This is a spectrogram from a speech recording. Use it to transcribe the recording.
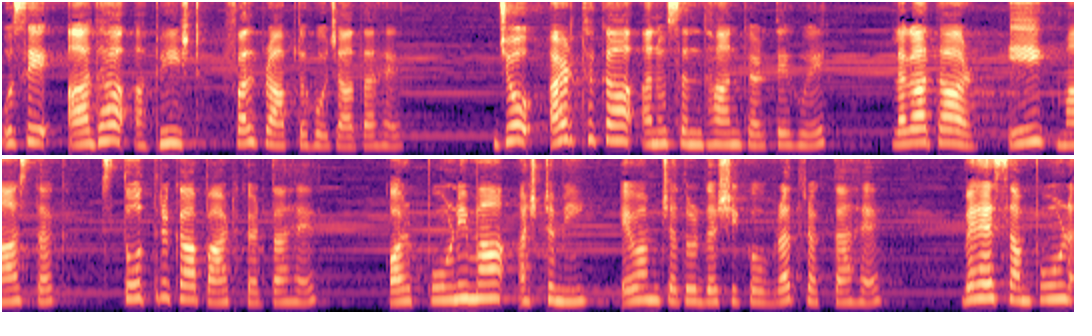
उसे आधा अभीष्ट फल प्राप्त हो जाता है, जो अर्थ का अनुसंधान करते हुए लगातार एक मास तक स्तोत्र का पाठ करता है और पूर्णिमा, अष्टमी एवं चतुर्दशी को व्रत रखता है, वह संपूर्ण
